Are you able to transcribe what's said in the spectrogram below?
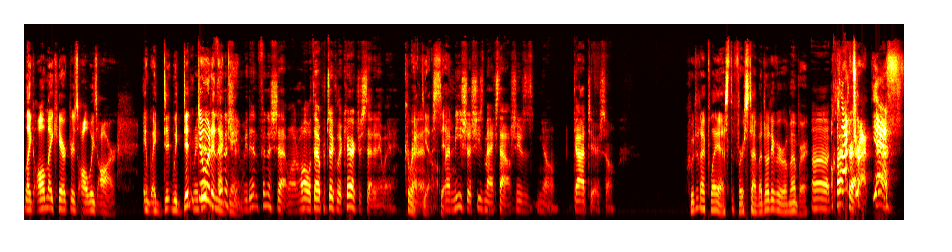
like all my characters always are. And we did we didn't We do it didn't in that game. We didn't finish that one. Well, with that particular character set, anyway. Correct. And, yes. uh, Yeah. And Nisha, she's maxed out. She was, you know, god tier. So, Who did I play as the first time? I don't even remember. uh, Oh, Claptrap. Yes.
